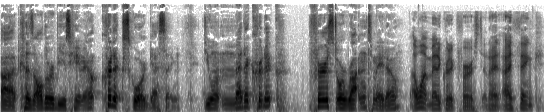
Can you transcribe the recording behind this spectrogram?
uh, because all the reviews came out. Critic score guessing. Do you want Metacritic first or Rotten Tomato? I want Metacritic first, and I, I think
